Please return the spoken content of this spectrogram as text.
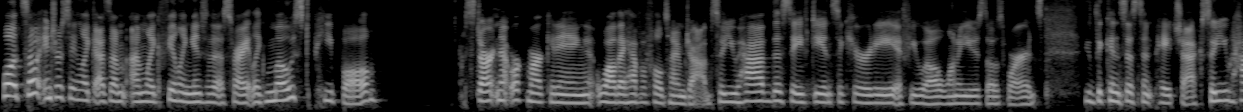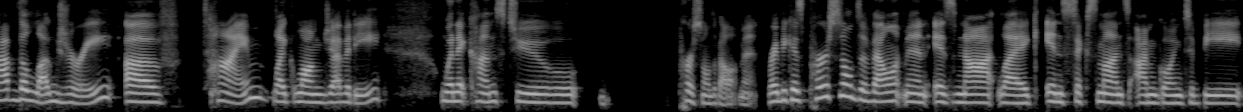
Well, it's so interesting like as I'm I'm like feeling into this, right? Like most people start network marketing while they have a full-time job. So you have the safety and security, if you will, want to use those words, the consistent paycheck. So you have the luxury of time, like longevity when it comes to personal development, right? Because personal development is not like in 6 months I'm going to be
